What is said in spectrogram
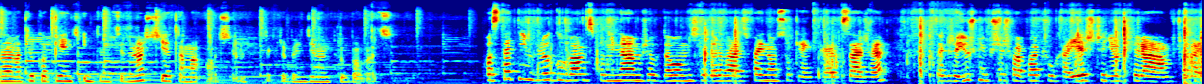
Ona ma tylko 5 intensywności, a ta ma 8. Także będziemy próbować. W ostatnim vlogu Wam wspominałam, że udało mi się dorwać fajną sukienkę w Zarze. Także już mi przyszła paczucha. Jeszcze nie otwierałam wczoraj.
